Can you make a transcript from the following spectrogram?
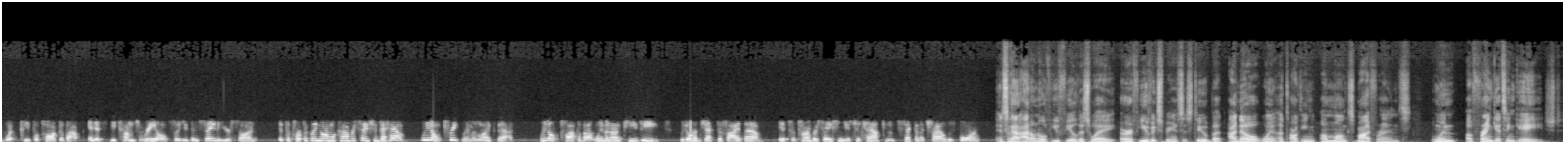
what people talk about and it becomes real. So you can say to your son, it's a perfectly normal conversation to have. We don't treat women like that. We don't talk about women on TV. We don't objectify them. It's a conversation you should have from the second a child is born. And Scot, I don't know if you feel this way or if you've experienced this too, but I know when uh, talking amongst my friends, when a friend gets engaged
